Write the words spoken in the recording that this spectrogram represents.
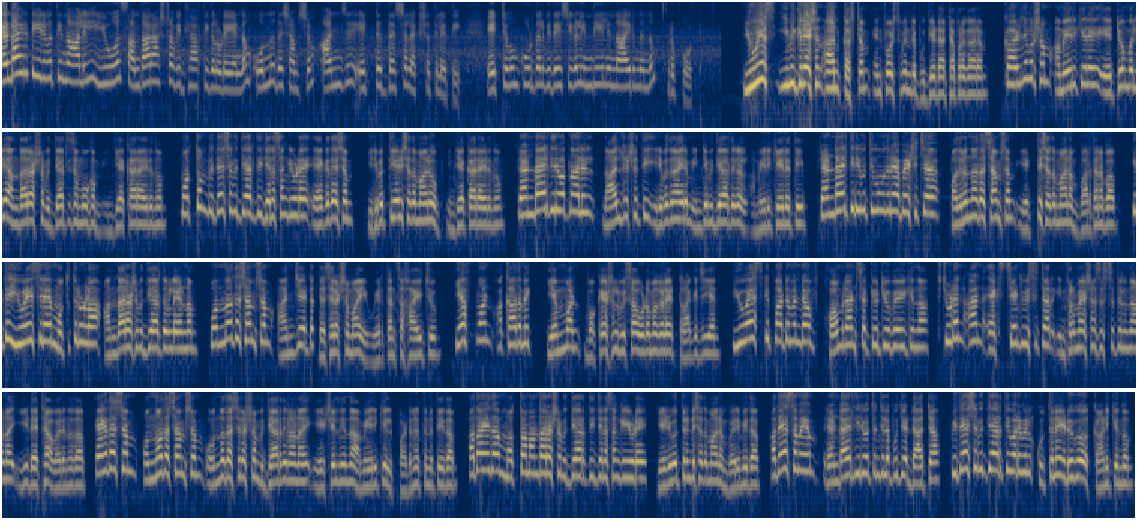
രണ്ടായിരത്തി ഇരുപത്തിനാലിൽ U S അന്താരാഷ്ട്ര വിദ്യാർത്ഥികളുടെ എണ്ണം ഒന്ന് ദശാംശം അഞ്ച് എട്ട് ദശലക്ഷത്തിലെത്തി. ഏറ്റവും കൂടുതൽ വിദേശികൾ ഇന്ത്യയിൽ നിന്നായിരുന്നെന്നും report. U S immigration and custom enforcement പുതിയ ഡാറ്റ പ്രകാരം കഴിഞ്ഞ വർഷം അമേരിക്കയിലെ ഏറ്റവും വലിയ അന്താരാഷ്ട്ര വിദ്യാർത്ഥി സമൂഹം ഇന്ത്യക്കാരായിരുന്നു. മൊത്തം വിദേശ വിദ്യാർത്ഥി ജനസംഖ്യയുടെ ഏകദേശം ഇരുപത്തിയേഴ് ശതമാനവും ഇന്ത്യക്കാരായിരുന്നു. രണ്ടായിരത്തി ഇരുപത്തിനാലിൽ നാല് ലക്ഷത്തി ഇരുപതിനായിരം ഇന്ത്യൻ വിദ്യാർത്ഥികൾ അമേരിക്കയിലെത്തി. രണ്ടായിരത്തി ഇരുപത്തിമൂന്നിനെ അപേക്ഷിച്ച് പതിനൊന്ന് ദശാംശം എട്ട് ശതമാനം വർധനവ്. ഇത് യു എസിലെ മൊത്തത്തിലുള്ള അന്താരാഷ്ട്ര വിദ്യാർത്ഥികളുടെ എണ്ണം ഒന്ന് ദശാംശം അഞ്ച് എട്ട് ദശലക്ഷമായി ഉയർത്താൻ സഹായിച്ചു. F one academic M one vocational visa ഉടമകളെ track ചെയ്യാൻ U S department of homeland security ഉപയോഗിക്കുന്ന സ്റ്റുഡന്റ് എക്സ്ചേഞ്ച് വിസിറ്റർ ഇൻഫർമേഷൻ സിസ്റ്റത്തിൽ നിന്നാണ് ഈ ഡേറ്റ വരുന്നത്. ഏകദേശം ഒന്നോ ദശാംശം ഒന്ന് ദശലക്ഷം വിദ്യാർത്ഥികളാണ് ഏഷ്യയിൽ നിന്ന് അമേരിക്കയിൽ പഠനത്തിനെത്തിയത്. അതായത് മൊത്തം അന്താരാഷ്ട്ര വിദ്യാർത്ഥി ജനസംഖ്യയുടെ എഴുപത്തിരണ്ട് ശതമാനം വരും ഇത് അതേസമയം രണ്ടായിരത്തി ഇരുപത്തിയഞ്ചിലെ പുതിയ ഡാറ്റ വിദേശ വിദ്യാർത്ഥി വരവിൽ കുത്തനെ ഇടിവ് കാണിക്കുന്നു.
